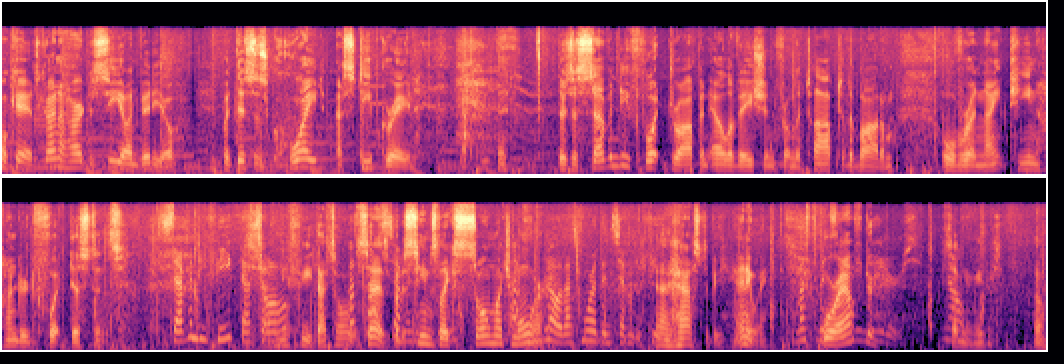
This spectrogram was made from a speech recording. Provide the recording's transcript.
Okay, it's kind of hard to see on video, but this is quite a steep grade. There's a 70 foot drop in elevation from the top to the bottom over a 1900 foot distance. 70 feet, that's 70 all? feet, that's all That's it says, but it 70 seems like so much That's- more. No, that's more than 70 feet. It has to be. Anyway, Must have been we're 70 after meters. 70 meters. Oh,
